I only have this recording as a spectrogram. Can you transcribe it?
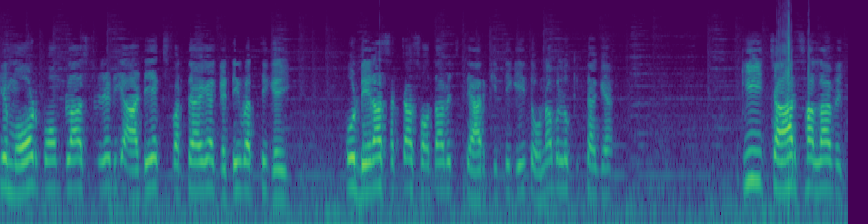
ਕਿ ਮੋੜ ਬੰਬ ਬਲਾਸਟ ਜਿਹੜੀ ਆਰਡੀਐਕਸ ਵਰਤਿਆ ਗਿਆ, ਗੱਡੀ ਵਰਤੀ ਗਈ, ਉਹ ਡੇਰਾ ਸੱਚਾ ਸੌਦਾ ਵਿੱਚ ਤਿਆਰ ਕੀਤੀ ਗਈ ਤੇ ਉਹਨਾਂ ਵੱਲੋਂ ਕੀਤਾ ਗਿਆ। ਕੀ 4 ਸਾਲਾਂ ਵਿੱਚ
